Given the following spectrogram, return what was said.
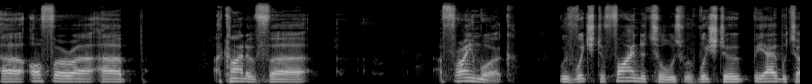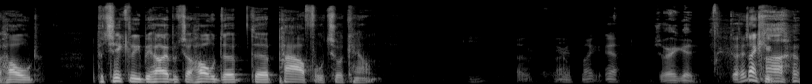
uh, offer a, a, a, kind of uh, a framework with which to find the tools with which to be able to hold, particularly be able to hold the, the powerful to account. Mike, yeah. It's very good. Go ahead. Thank you. Uh,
